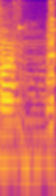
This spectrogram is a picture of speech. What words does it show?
Bye.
